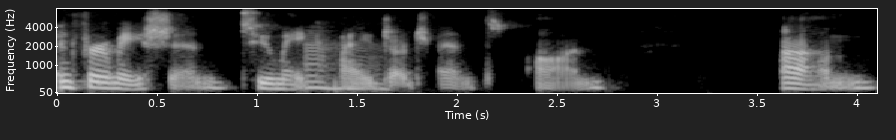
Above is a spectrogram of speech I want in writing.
information to make my Mhm. judgment on um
